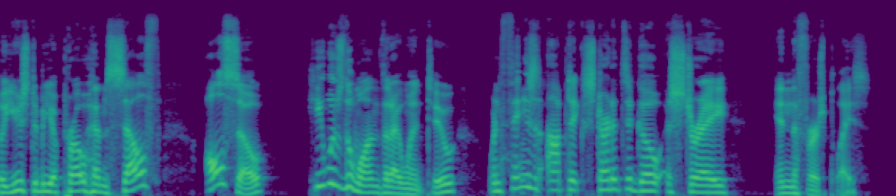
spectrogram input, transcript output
who used to be a pro himself. Also, he was the one that I went to when things at Optic started to go astray in the first place.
